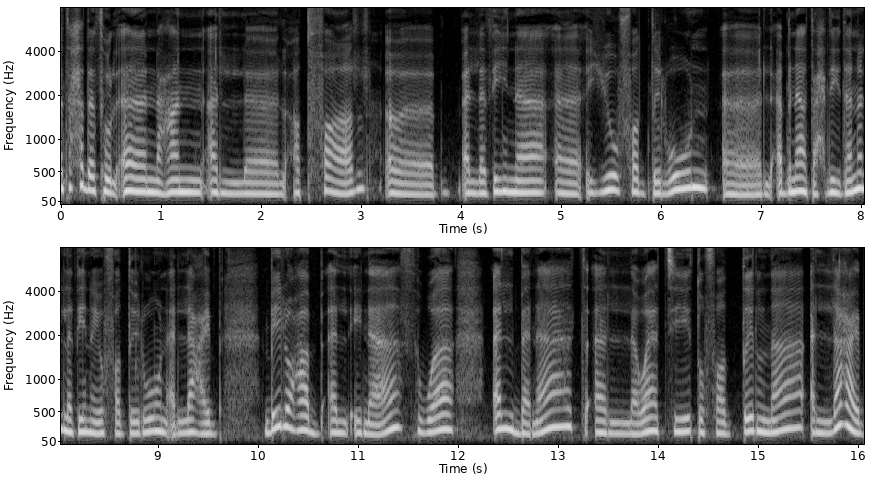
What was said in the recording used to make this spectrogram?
نتحدث الآن عن الأطفال آه الذين آه يفضلون آه الأبناء تحديدا الذين يفضلون اللعب بلعب الإناث والبنات اللواتي تفضلن اللعب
